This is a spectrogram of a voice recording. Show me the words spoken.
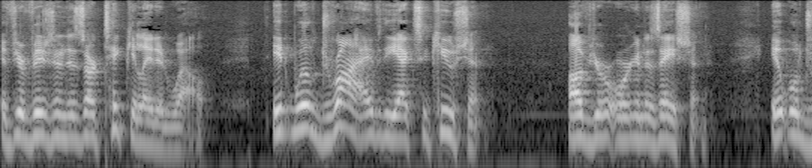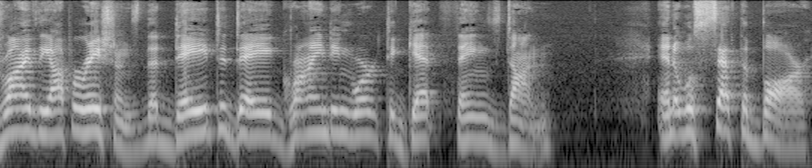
if your vision is articulated well, it will drive the execution of your organization. It will drive the operations, the day to day grinding work to get things done. And it will set the bar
